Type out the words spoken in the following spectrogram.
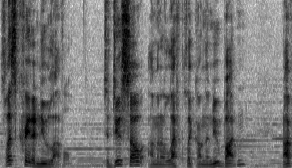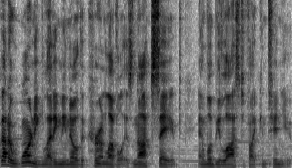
So let's create a new level. To do so, I'm going to left click on the new button. Now I've got a warning letting me know the current level is not saved and will be lost if I continue.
